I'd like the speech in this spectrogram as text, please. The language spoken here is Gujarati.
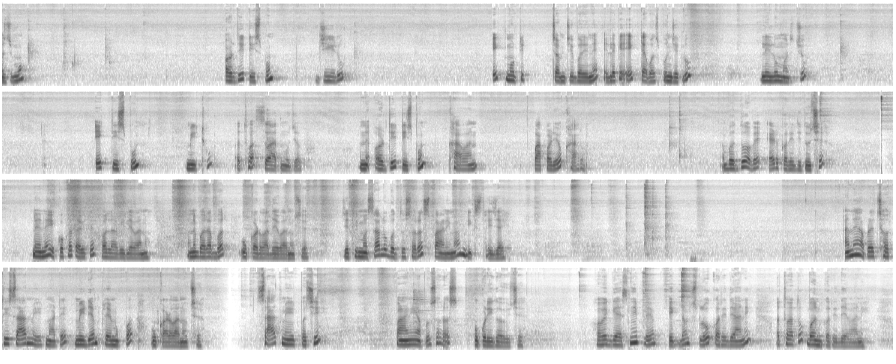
અજમો, અડધી ટીસ્પૂન જીરું, એક મોટી ચમચી ભરીને, એટલે કે એક ટેબલ સ્પૂન જેટલું લીલું મરચું, એક ટીસ્પૂન મીઠું અથવા સ્વાદ મુજબ, અને અડધી ટીસ્પૂન ખાવાનું પાપડીઓ ખારો. બધું હવે એડ કરી દીધું છે. ને એને એક વખત આવી રીતે હલાવી લેવાનું અને બરાબર ઉકળવા દેવાનું છે. જેથી મસાલો બધો સરસ પાણીમાં મિક્સ થઈ જાય. આને આપણે છથી સાત મિનિટ માટે મીડિયમ ફ્લેમ ઉપર ઉકાળવાનું છે. સાત મિનિટ પછી પાણી આપણું સરસ ઉકળી ગયું છે. હવે ગેસની ફ્લેમ એકદમ સ્લો કરી દેવાની અથવા તો બંધ કરી દેવાની.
